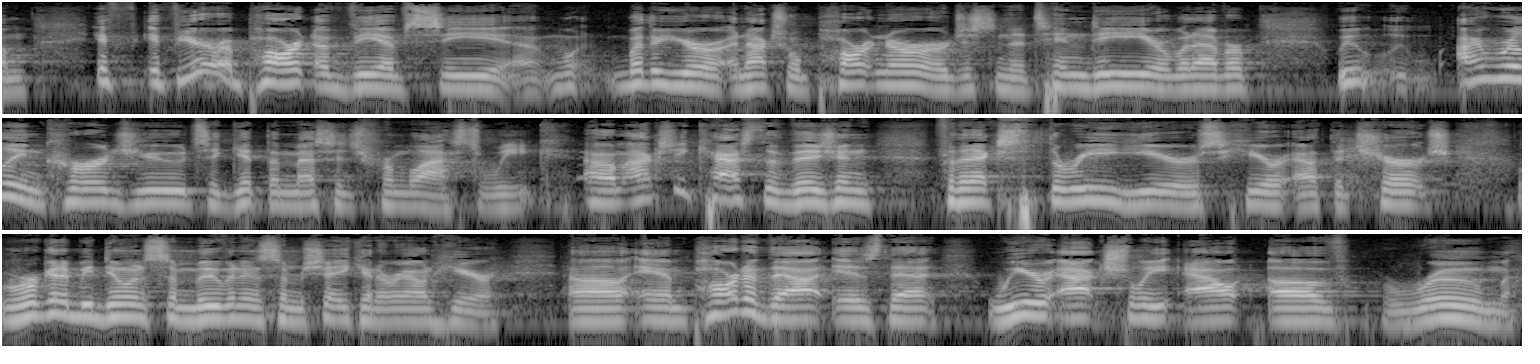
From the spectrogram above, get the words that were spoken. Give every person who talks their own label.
Speaker 1: Um, if, if you're a part of VFC, uh, w- whether you're an actual partner or just an attendee or whatever, we, I really encourage you to get the message from last week. Um, I actually cast the vision for the next three years here at the church. We're going to be doing some moving and some shaking around here. Uh, and part of that is that we're actually out of room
